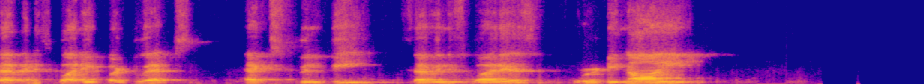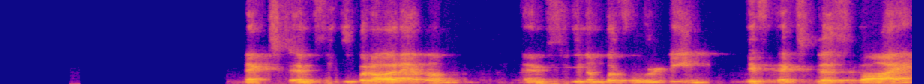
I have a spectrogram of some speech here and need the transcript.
Seven square equal to x x will be seven square is forty nine next MCQ पर आ रहे हैं हम MCQ number fourteen if x plus y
